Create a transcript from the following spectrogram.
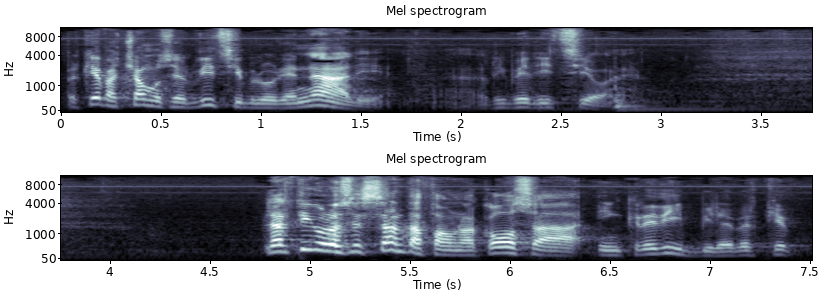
Perché facciamo servizi pluriennali, eh, ripetizione. L'articolo 60 fa una cosa incredibile perché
